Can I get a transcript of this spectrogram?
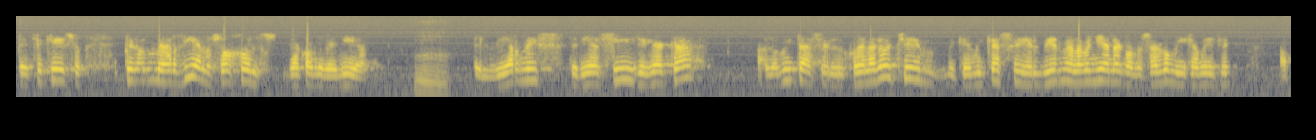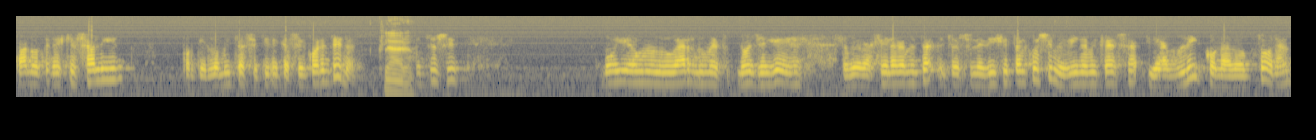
pensé que eso. Pero me ardían los ojos ya cuando venía. Mm, El viernes tenía así, llegué acá, a Lomitas el jueves de la noche, me quedé en mi casa y el viernes a la mañana, cuando salgo, mi hija me dice, papá, no tenés que salir porque en Lomitas se tiene que hacer cuarentena. claro. Entonces, voy a un lugar, no, me, no llegué, no me bajé la camioneta, entonces le dije tal cosa y me vine a mi casa y hablé con la doctora,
